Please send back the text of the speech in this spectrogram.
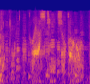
Bastards, I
